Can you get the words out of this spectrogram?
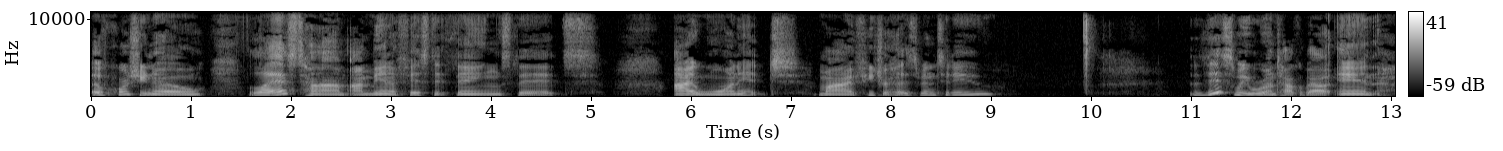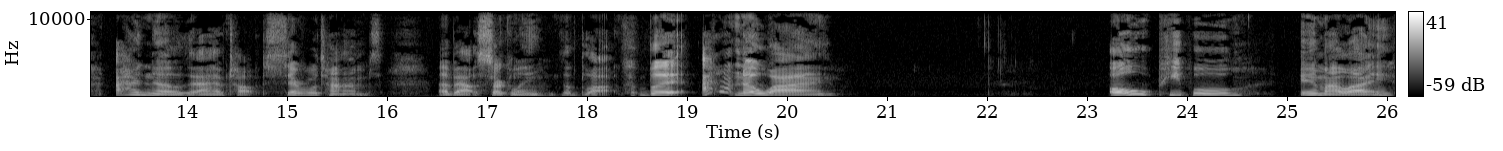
of course, you know, last time I manifested things that I wanted my future husband to do. This week we're going to talk about, and I know that I have talked several times about circling the block, but know why old people in my life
